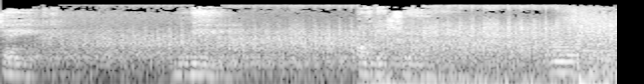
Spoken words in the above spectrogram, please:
Take me on a journey.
